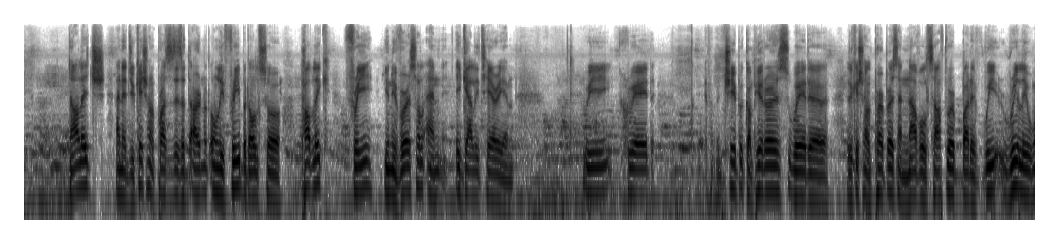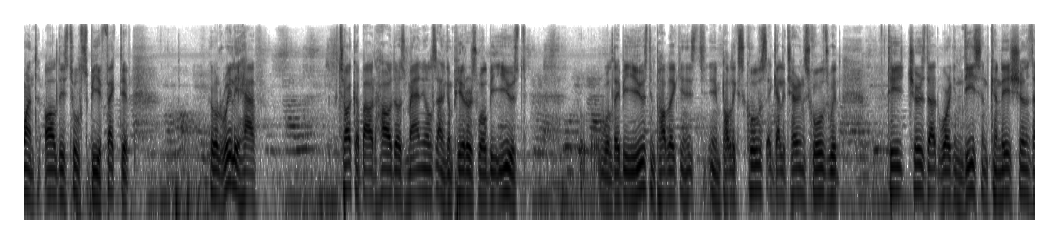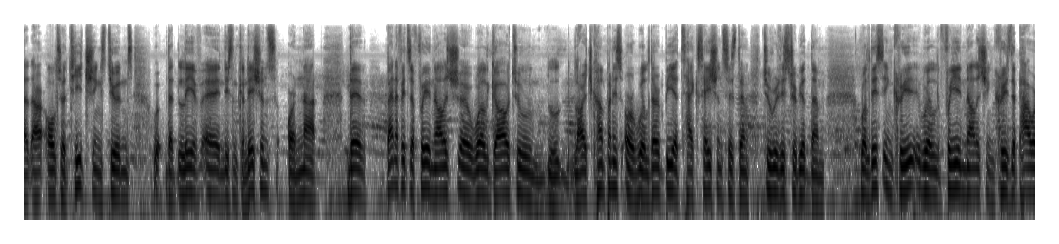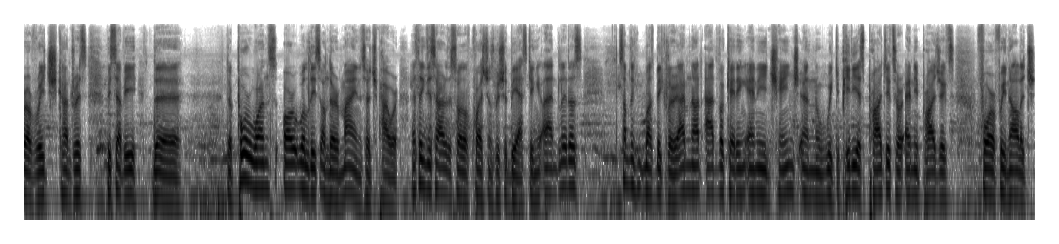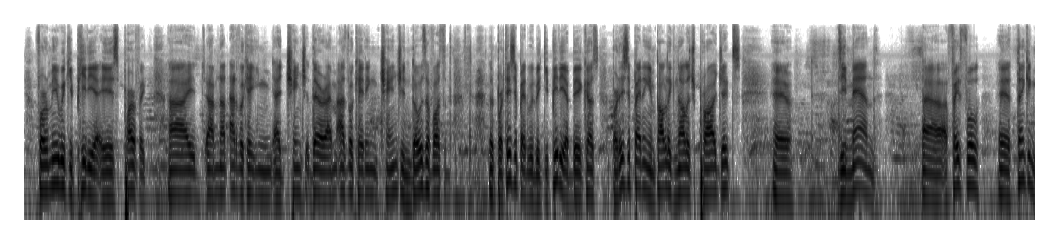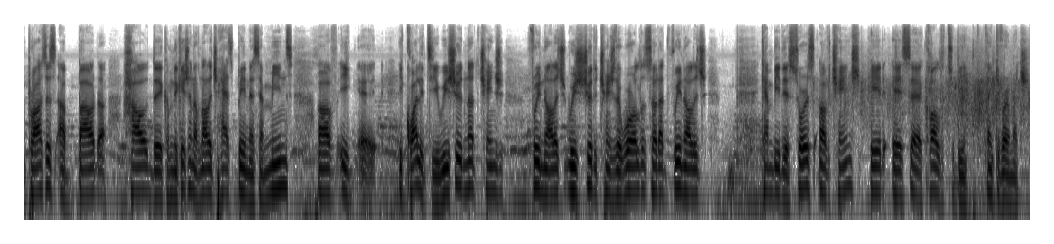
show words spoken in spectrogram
knowledge and educational processes that are not only free but also public, free, universal and egalitarian. We create cheap computers with uh, educational purpose and novel software, but if we really want all these tools to be effective, we will really have to talk about how those manuals and computers will be used. Will they be used in public in public schools, egalitarian schools with teachers that work in decent conditions, that are also teaching students that live uh, in decent conditions or not. The benefits of free knowledge uh, will go to large companies or will there be a taxation system to redistribute them? Will this increase, will free knowledge increase the power of rich countries vis-a-vis -vis the the poor ones, or will this undermine such power? I think these are the sort of questions we should be asking. And let us, something must be clear. I'm not advocating any change in Wikipedia's projects or any projects for free knowledge. For me, Wikipedia is perfect. I, am not advocating a change there. I'm advocating change in those of us that, that participate with Wikipedia because participating in public knowledge projects uh, demand uh, a faithful uh, thinking process about uh, how the communication of knowledge has been as a means of e uh, equality. We should not change free knowledge, we should change the world so that free knowledge can be the source of change it is uh, called to be. Thank you very much.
